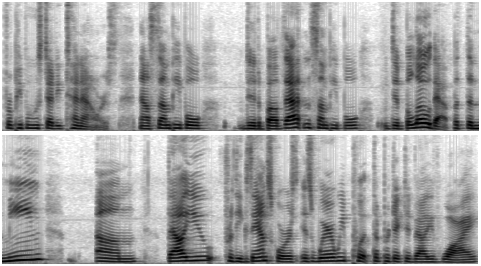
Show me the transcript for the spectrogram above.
for people who studied 10 hours. Now, some people did above that and some people did below that. But the mean um, value for the exam scores is where we put the predicted value of y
